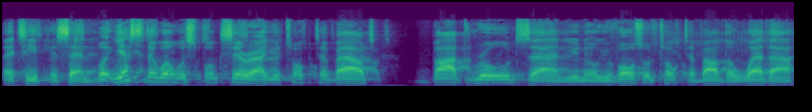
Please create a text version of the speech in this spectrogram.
30%. But yesterday when we spoke, Sarah, you talked about bad roads and, you know, you've also talked about the weather.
